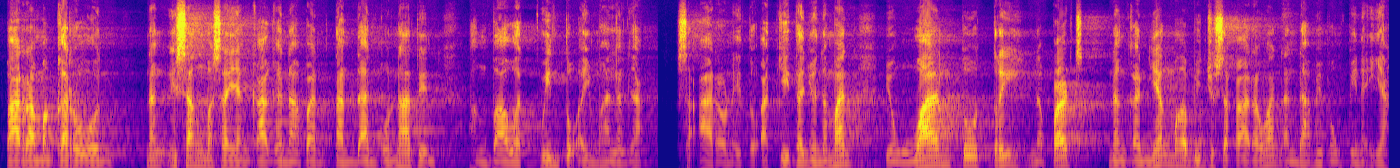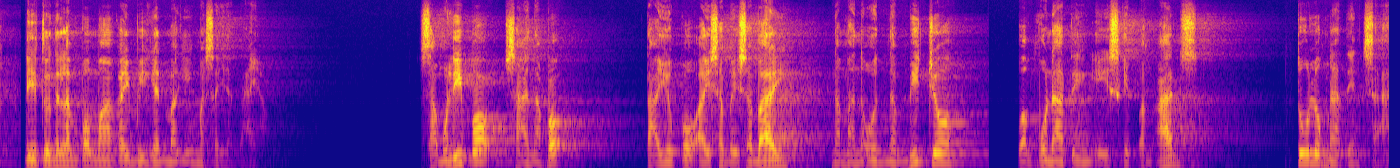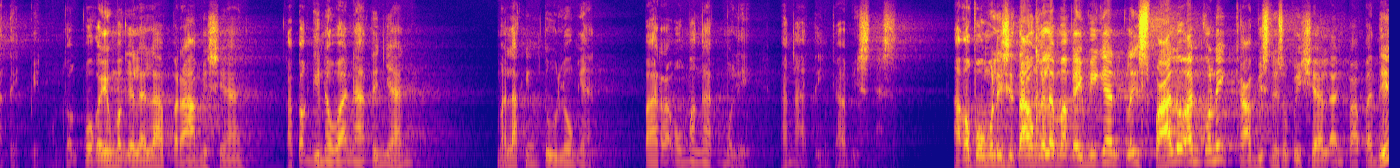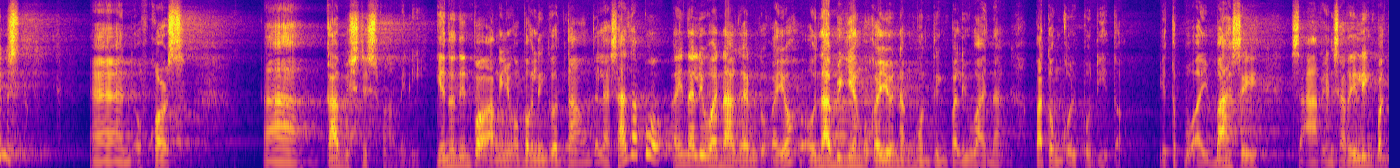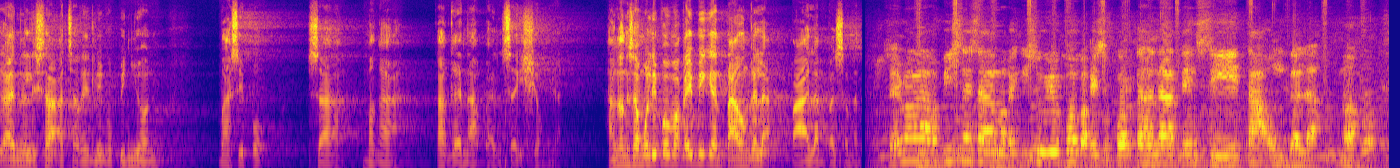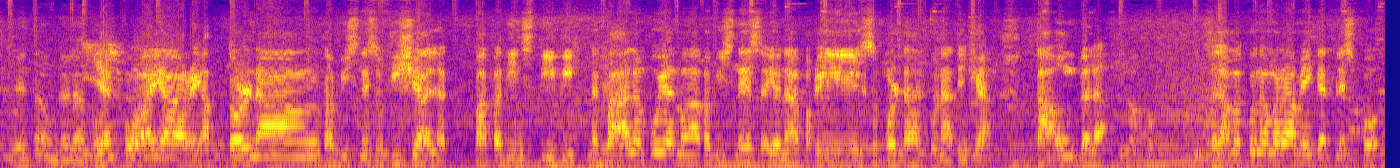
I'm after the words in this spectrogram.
para magkaroon ng isang masayang kaganapan. Tandaan po natin, ang bawat kwento ay mahalaga sa araw na ito. At kita nyo naman, yung 1, 2, 3 na parts ng kanyang mga video sa kaarawan, ang dami pong pinaiyak. Dito na lang po mga kaibigan, maging masaya tayo. Sa muli po, sana po, tayo po ay sabay-sabay na manood ng video. Huwag po nating i-skip ang ads. Tulong natin sa ating pinuno. Huwag po kayong mag-alala, promise yan Kapag ginawa natin yan, malaking tulong yan para umangat muli ang ating ka-business. Ako po muli si Taong Gala mga kaibigan. Please follow and connect ka-business official and Papa Dins. And of course, uh, ka-business family. Ganoon din po ang inyong abang lingkod Taong Gala. Sana po ay naliwanagan ko kayo o nabigyan ko kayo ng munting paliwanag patungkol po dito. Ito po ay base sa aking sariling pag-analisa at sariling opinion base po sa mga kaganapan sa isyong yan. Hanggang sa muli po mga kaibigan, taong gala, paalam pa sa man. So yung mga ka-business, uh, makikisuyo po, pakisuportahan natin si Taong Gala. No? Yan, taong gala po. Yan po ay uh, reactor ng ka-business official at Papa Dean's TV. Nagpaalam po yan mga ka-business, ayun na, uh, pakisuportahan po natin siya. Taong Gala. Opo. Salamat po na marami, God bless po.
